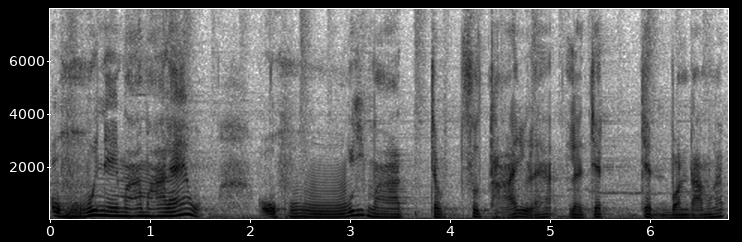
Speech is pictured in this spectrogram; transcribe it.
โอ้โหเนยมามาแล้ว โอ้โหมาจะสุดท้ายอยู่แล้วฮะเหลือเจ็ดเจ็ดบอลดำครับ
